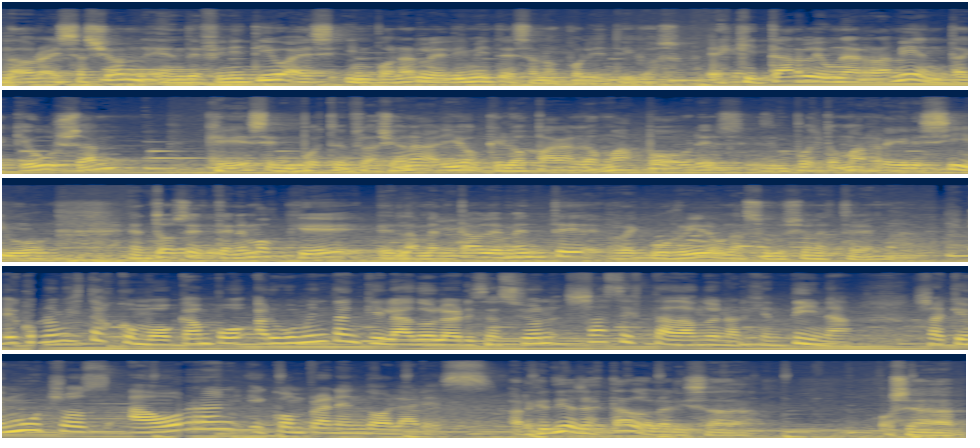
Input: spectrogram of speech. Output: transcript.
La dolarización, en definitiva, es imponerle límites a los políticos. Es quitarle una herramienta que usan que es el impuesto inflacionario, que lo pagan los más pobres, es el impuesto más regresivo. Entonces tenemos que, eh, lamentablemente, recurrir a una solución extrema. Economistas como Campo argumentan que la dolarización ya se está dando en Argentina, ya que muchos ahorran y compran en dólares. Argentina ya está dolarizada. O sea,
